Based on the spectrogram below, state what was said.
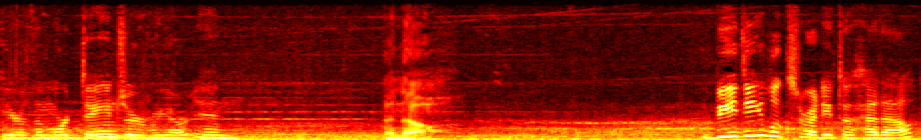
here, the more danger we are in. I know. BD looks ready to head out.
